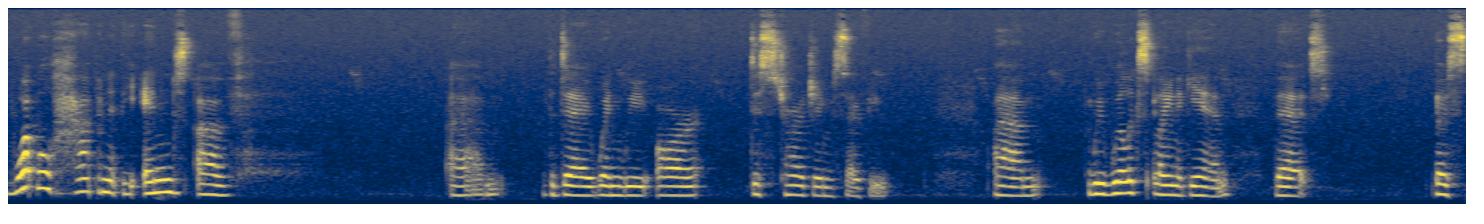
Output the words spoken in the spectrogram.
What will happen at the end of um, the day when we are discharging Sophie? Um, we will explain again that those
